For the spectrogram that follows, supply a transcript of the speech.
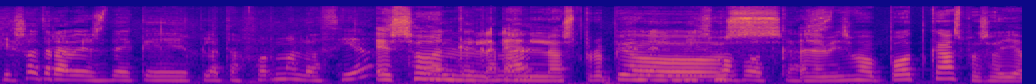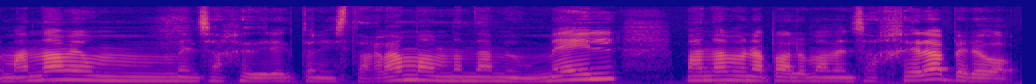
¿Y eso a través de qué plataforma lo hacías? Eso ¿O en, canal? en los propios... En el mismo podcast. en el mismo podcast, pues oye, mándame un mensaje directo en Instagram, mándame un mail, mándame una paloma mensajera, pero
